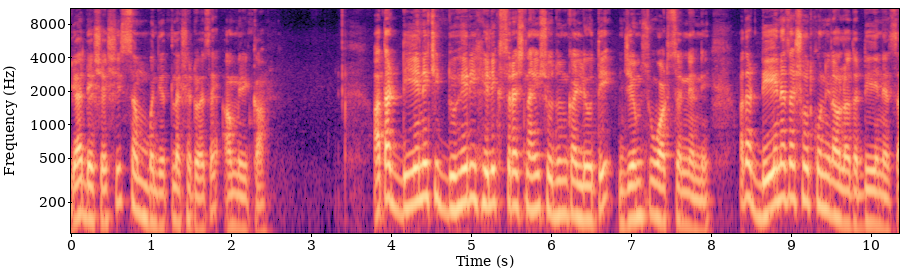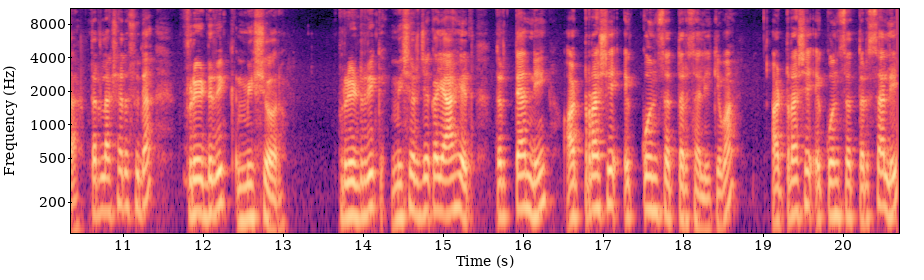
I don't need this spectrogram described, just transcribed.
या देशाशी संबंधित. लक्षात ठेवायचं आहे अमेरिका. आता डी एन एची दुहेरी हेलिक्स रचना ही शोधून काढली होती जेम्स वॉटसन यांनी. आता डी एन एचा शोध कोणी लावला होता डी एन एचा तर लक्षात असू द्या फ्रेडरिक मिशर. फ्रेडरिक मिशर जे काही आहेत तर त्यांनी अठराशे एकोणसत्तर साली किंवा अठराशे एकोणसत्तर साली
